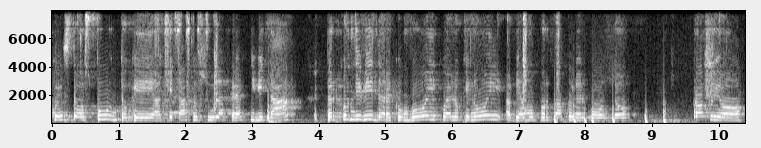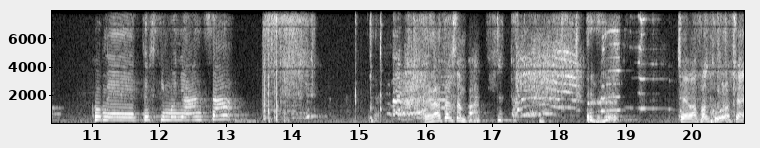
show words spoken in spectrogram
questo spunto che ha citato sulla creatività per condividere con voi quello che noi abbiamo portato nel mondo proprio come testimonianza. È arrivata il stampante cioè vaffanculo cioè.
